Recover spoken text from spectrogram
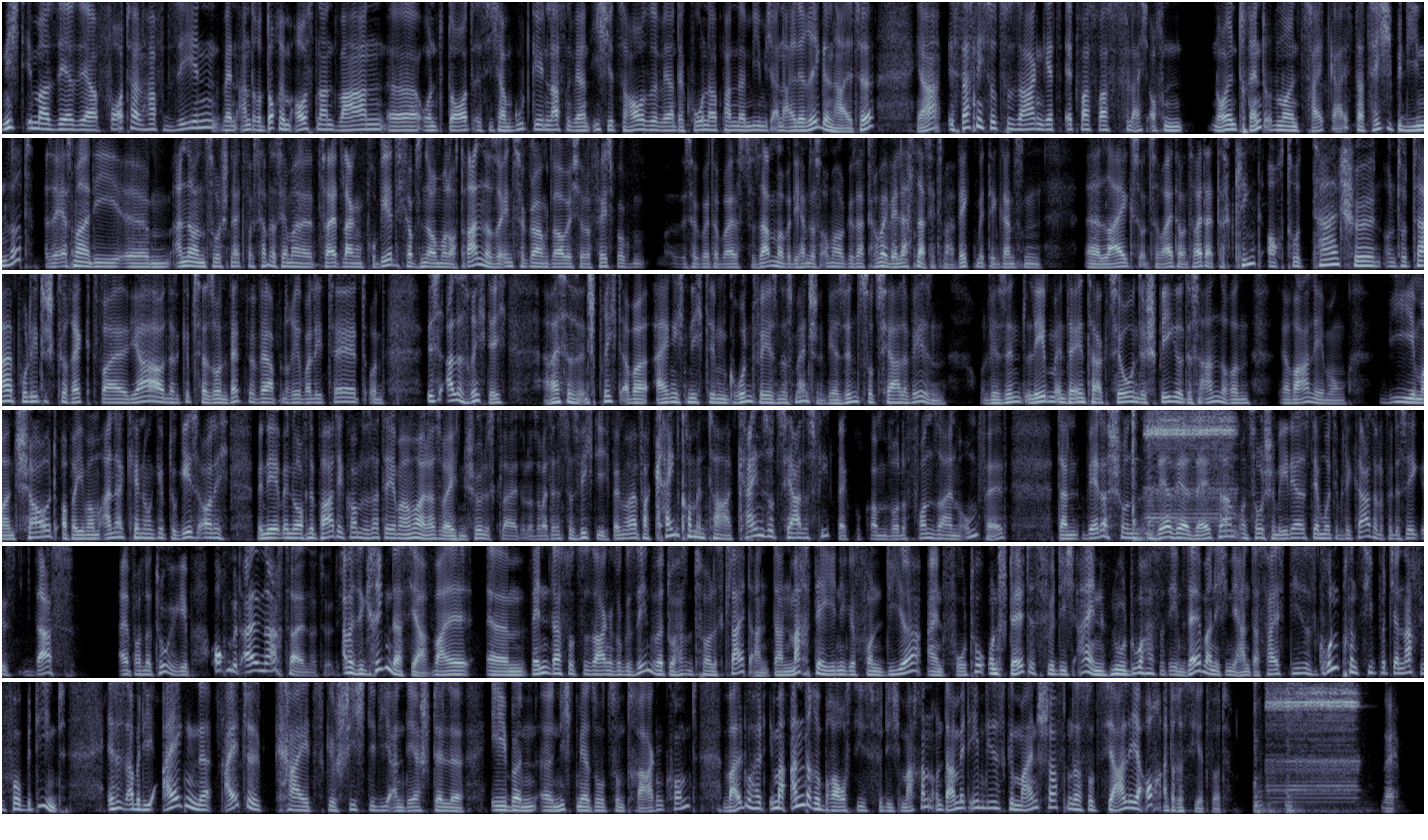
nicht immer sehr, sehr vorteilhaft sehen, wenn andere doch im Ausland waren äh, und dort es sich haben gut gehen lassen, während ich hier zu Hause während der Corona-Pandemie mich an alle Regeln halte. Ja, ist das nicht sozusagen jetzt etwas, was vielleicht auch einen neuen Trend oder neuen Zeitgeist tatsächlich bedienen wird? Also erstmal die ähm, anderen Social Networks haben das ja mal eine Zeit lang probiert. Ich glaube, sind auch immer noch dran. Also Instagram, glaube ich, oder Facebook also ist ja gut dabei, das zusammen, aber die haben das auch mal gesagt, komm mal, wir lassen das jetzt mal weg mit den ganzen äh, Likes und so weiter und so weiter. Das klingt auch total schön und total politisch korrekt, weil ja, und dann gibt's ja so einen Wettbewerb und Rivalität und ist alles richtig. Weißt du, das entspricht aber eigentlich nicht dem Grundwesen des Menschen. Wir sind soziale Wesen. Und wir sind, leben in der Interaktion, der Spiegel des anderen, der Wahrnehmung wie jemand schaut, ob er jemandem Anerkennung gibt. Du gehst auch nicht, wenn, die, wenn du auf eine Party kommst, dann sagt dir jemand, mal, das war echt ein schönes Kleid oder so weiter, dann ist das wichtig. Wenn man einfach kein Kommentar, kein soziales Feedback bekommen würde von seinem Umfeld, dann wäre das schon sehr, sehr seltsam und Social Media ist der Multiplikator dafür. Deswegen ist das einfach naturgegeben. Auch mit allen Nachteilen natürlich. Aber sie kriegen das ja, weil ähm, wenn das sozusagen so gesehen wird, du hast ein tolles Kleid an, dann macht derjenige von dir ein Foto und stellt es für dich ein. Nur du hast es eben selber nicht in die Hand. Das heißt, dieses Grundprinzip wird ja nach wie vor bedient. Es ist aber die eigene Eitelkeitsgeschichte, die an der Stelle eben äh, nicht mehr so zum Tragen kommt, weil du halt immer andere brauchst, die es für dich machen und damit eben dieses Gemeinschaft und das Soziale ja auch adressiert wird.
